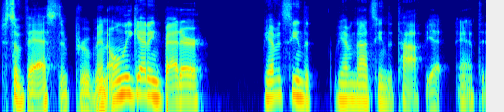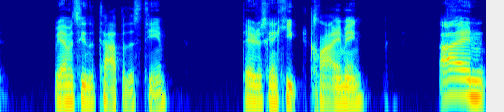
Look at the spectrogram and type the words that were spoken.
Just a vast improvement. Only getting better. We haven't seen the we have not seen the top yet, Anthony. We haven't seen the top of this team. They're just gonna keep climbing. and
